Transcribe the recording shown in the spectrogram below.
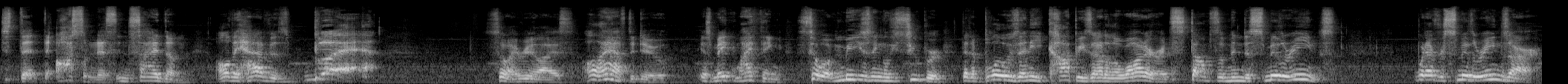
just the, the awesomeness inside them. All they have is blah. So I realized all I have to do is make my thing so amazingly super that it blows any copies out of the water and stomps them into smithereens. Whatever smithereens are.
